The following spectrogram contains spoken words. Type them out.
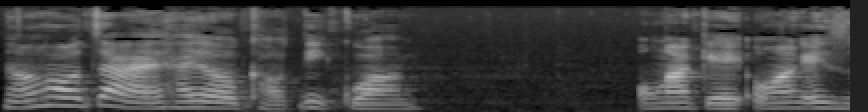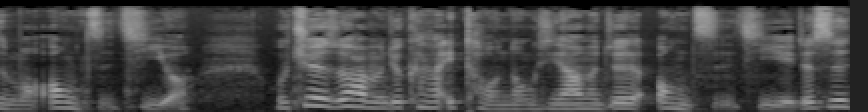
然后再来还有烤地瓜，翁阿给翁阿给是什么？瓮子鸡哦。我去的时候他们就看到一桶东西，他们就是瓮子鸡，就是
